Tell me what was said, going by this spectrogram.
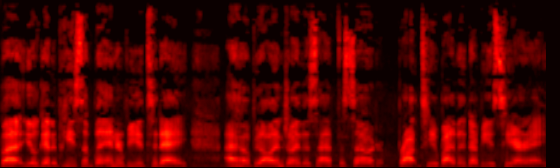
but you'll get a piece of the interview today. I hope you all enjoy this episode, brought to you by the WCRA.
